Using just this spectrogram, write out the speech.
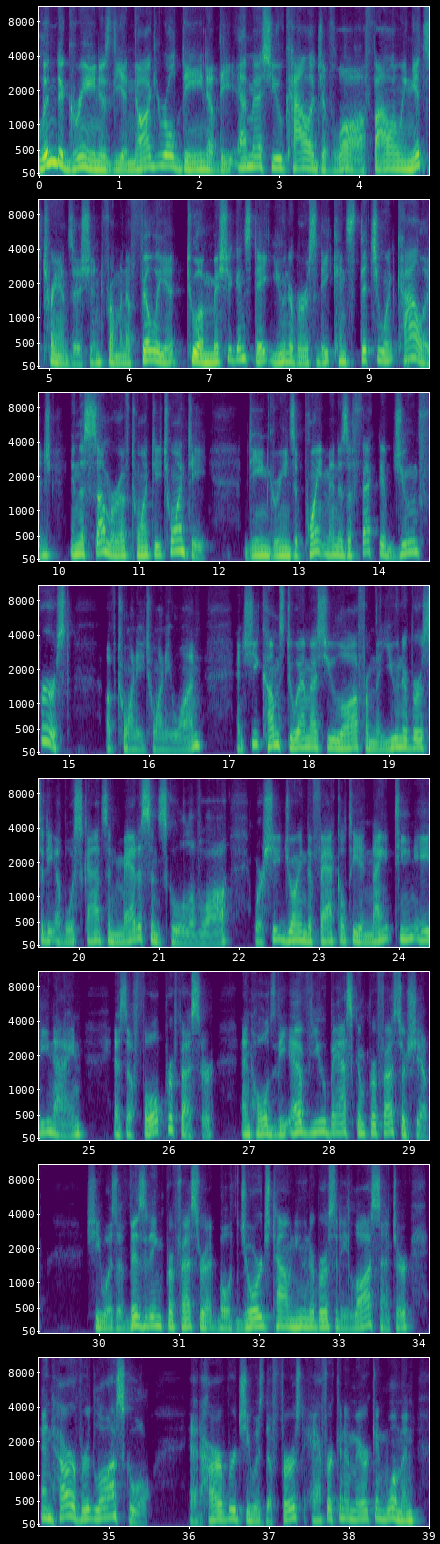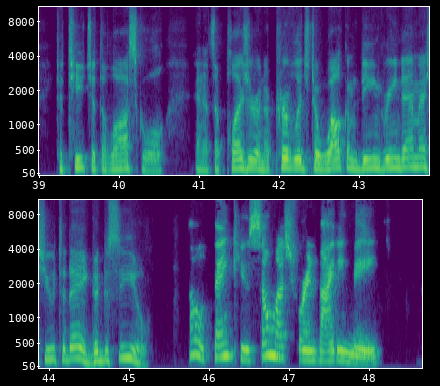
Linda Greene is the inaugural dean of the MSU College of Law following its transition from an affiliate to a Michigan State University constituent college in the summer of 2020. Dean Greene's appointment is effective June 1st of 2021, and she comes to MSU Law from the University of Wisconsin Madison School of Law, where she joined the faculty in 1989 as a full professor and holds the Evjue-Bascom Professorship she was a visiting professor at both Georgetown University Law Center and Harvard Law School. At Harvard, she was the first African American woman to teach at the law school. And it's a pleasure and a privilege to welcome Dean Greene to MSU today. Good to see you. Oh, thank you so much for inviting me.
